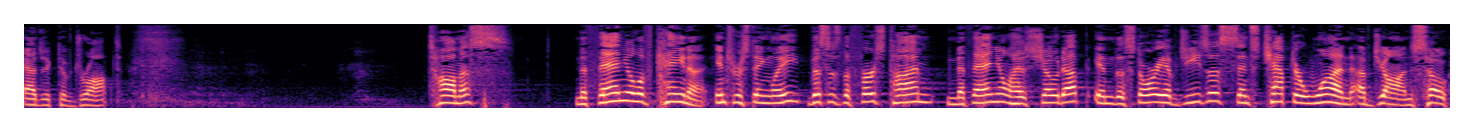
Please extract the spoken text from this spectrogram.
adjective dropped. Thomas, Nathanael of Cana, interestingly, this is the first time Nathanael has showed up in the story of Jesus since chapter 1 of John. So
